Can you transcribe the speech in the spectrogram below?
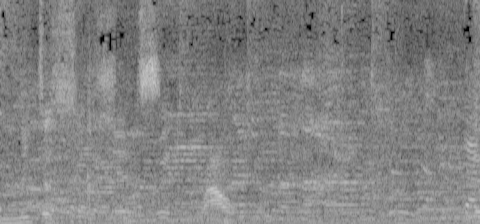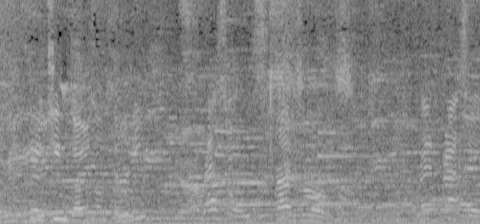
of meters. Wow. That's 13 going on 30. Yeah. Razzles. Razzles. Red razzle.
